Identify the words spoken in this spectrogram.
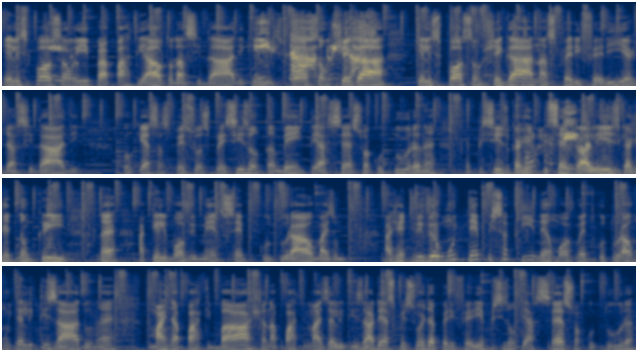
eles possam Isso. ir para a parte alta da cidade, que eles exato, possam exato. chegar, que eles possam chegar nas periferias da cidade porque essas pessoas precisam também ter acesso à cultura, né? É preciso que a gente descentralize, que a gente não crie, né? Aquele movimento sempre cultural, mas um, a gente viveu muito tempo isso aqui, né? Um movimento cultural muito elitizado, né? Mais na parte baixa, na parte mais elitizada, e as pessoas da periferia precisam ter acesso à cultura,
